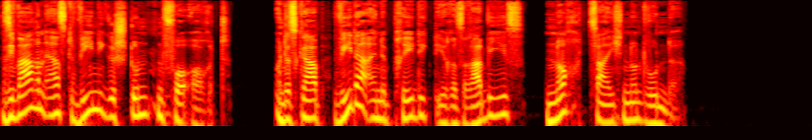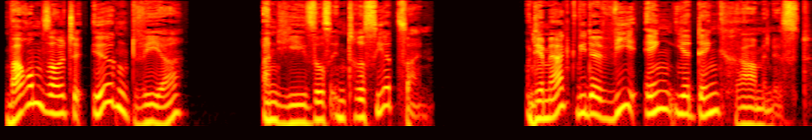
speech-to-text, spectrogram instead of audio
Sie waren erst wenige Stunden vor Ort, und es gab weder eine Predigt ihres Rabbis noch Zeichen und Wunder. Warum sollte irgendwer an Jesus interessiert sein? Und ihr merkt wieder, wie eng ihr Denkrahmen ist.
